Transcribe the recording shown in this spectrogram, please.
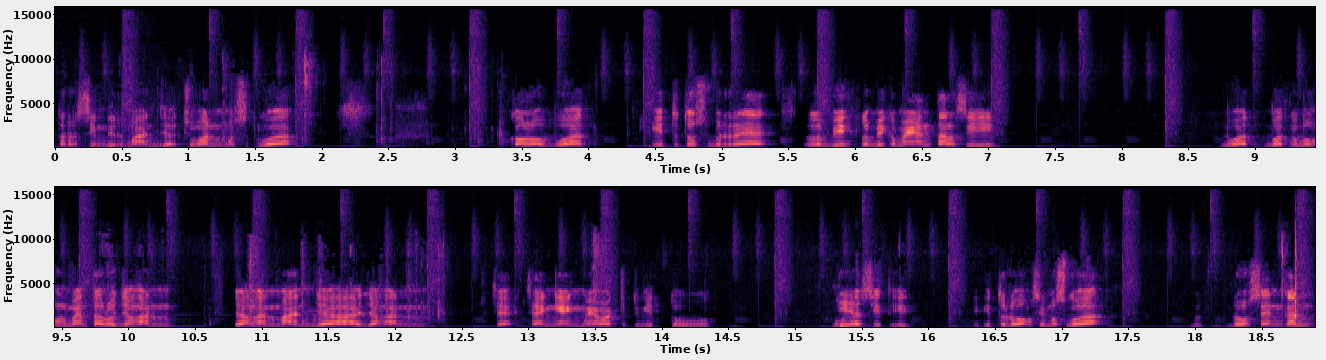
tersindir manja. Cuman maksud gua kalau buat itu tuh sebenarnya lebih lebih ke mental sih. Buat buat ngebangun mental lu jangan jangan manja, jangan ce- cengeng, mewek gitu-gitu. Udah Iya. sih itu doang sih. Maksud gua dosen kan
